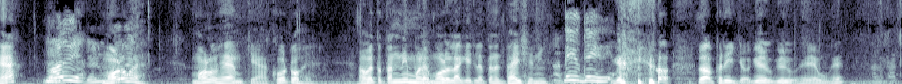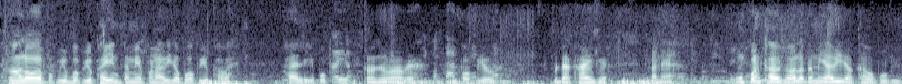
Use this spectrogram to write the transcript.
હે. મોળું હે? મોળું હે એમ કે આ ખોટો હે. હવે તો તને નહીં મળે. મોડું લાગે એટલે તને ભાઈ છે નહીં. ફરી ગયો. ગીળું ગીળું હે એવું હે. તો હાલો હવે પપિયું બપિયું ખાઈને તમે પણ આવી જાઓ પપિયું ખાવા. ખાઈ લઈએ પપિયું તો જો હવે પપિયું બધા ખાય છે. અને હું પણ ખાઉં છું. હાલો તમે આવી જાઓ ખાવા પપિયું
